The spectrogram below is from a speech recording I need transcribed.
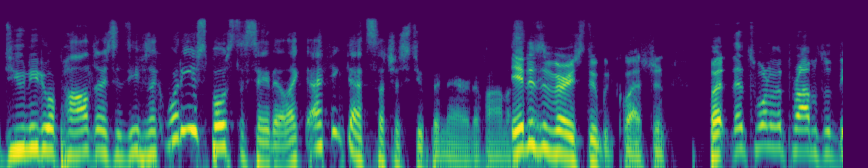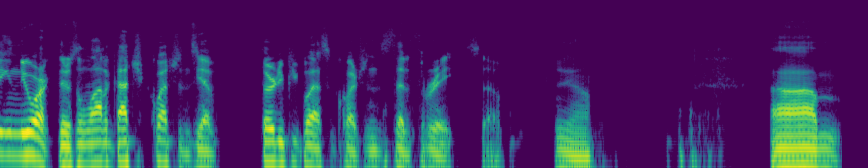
do you need to apologize to defense? Like, what are you supposed to say there? Like, I think that's such a stupid narrative, honestly. It is a very stupid question, but that's one of the problems with being in New York. There's a lot of gotcha questions. You have 30 people asking questions instead of three. So Yeah. Um.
